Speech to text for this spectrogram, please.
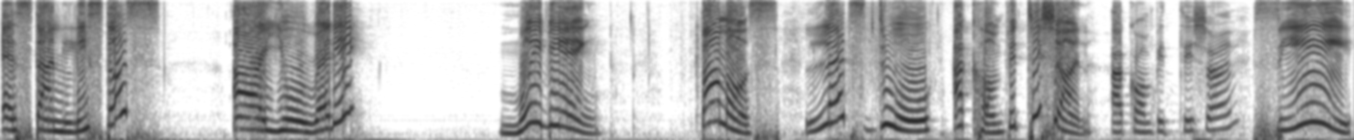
¿Están listos? Are you ready? Muy bien. Vamos. Let's do a competition. A competition. Sí,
